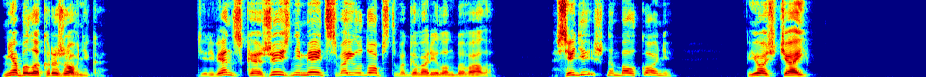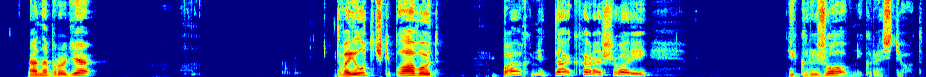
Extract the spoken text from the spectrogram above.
не было крыжовника. «Деревенская жизнь имеет свои удобства», — говорил он бывало. «Сидишь на балконе, пьешь чай, а на пруде твои уточки плавают, Пахнет так хорошо, и... и крыжовник растет.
